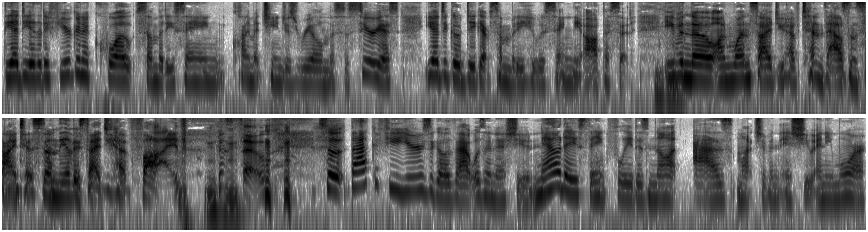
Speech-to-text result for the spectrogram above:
The idea that if you're going to quote somebody saying climate change is real and this is serious, you had to go dig up somebody who was saying the opposite, mm-hmm. even though on one side you have 10,000 scientists, and on the other side you have 5 mm-hmm. so, so back a few years ago, that was an issue. Nowadays, thankfully, it is not as much of an issue anymore.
